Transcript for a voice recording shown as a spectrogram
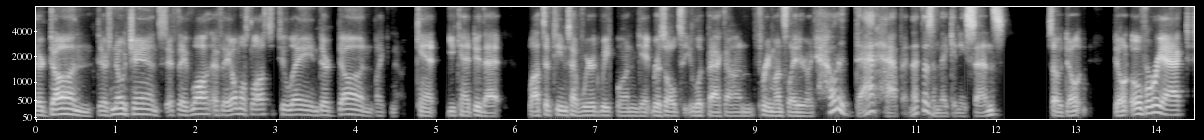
They're done. There's no chance. If they've lost if they almost lost to tulane they're done. Like no can't you can't do that Lots of teams have weird week one game results that you look back on three months later, like, how did that happen? That doesn't make any sense. So don't don't overreact.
